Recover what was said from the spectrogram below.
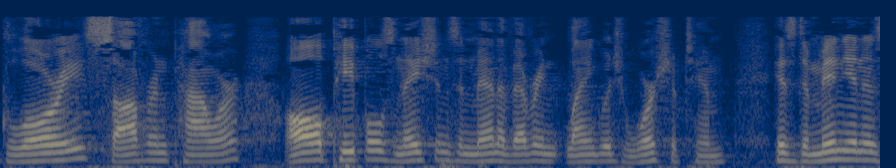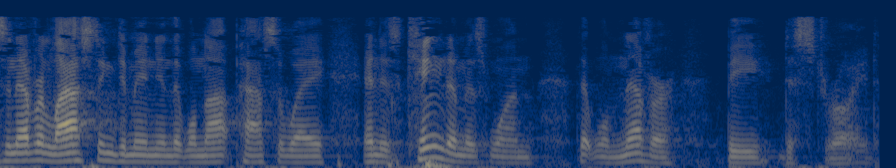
glory, sovereign power. All peoples, nations, and men of every language worshipped him. His dominion is an everlasting dominion that will not pass away, and his kingdom is one that will never be destroyed.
